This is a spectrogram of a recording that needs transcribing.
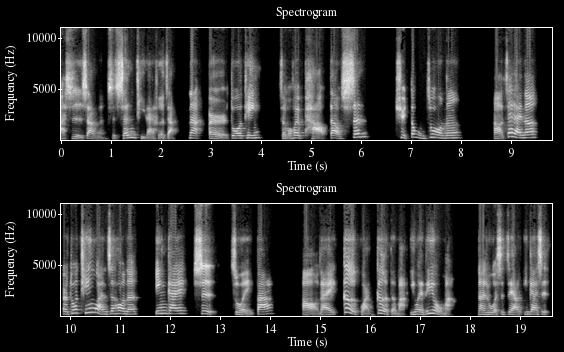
啊，事实上呢，是身体来合掌。那耳朵听，怎么会跑到身去动作呢？啊，再来呢，耳朵听完之后呢，应该是嘴巴啊来各管各的嘛，因为六嘛。那如果是这样，应该是。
